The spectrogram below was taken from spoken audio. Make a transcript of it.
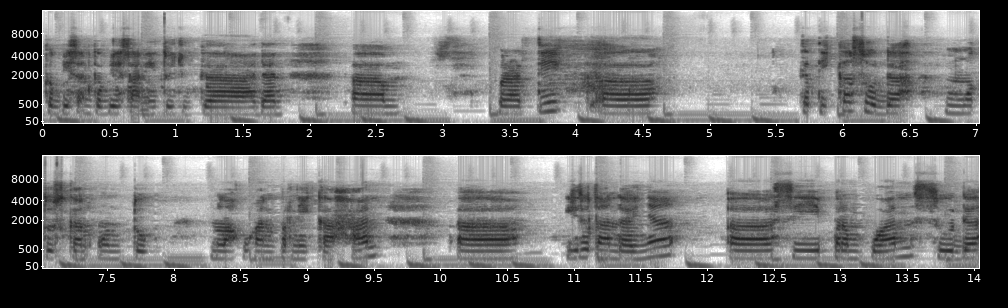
kebiasaan-kebiasaan itu juga. Dan um, berarti uh, ketika sudah memutuskan untuk melakukan pernikahan uh, itu tandanya uh, si perempuan sudah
